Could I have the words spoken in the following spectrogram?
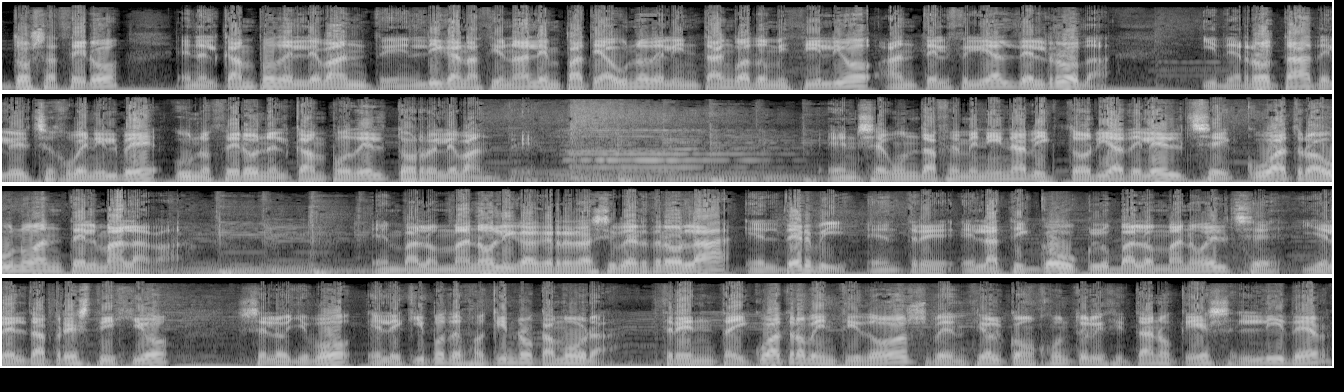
2-0 en el campo del Levante. En Liga Nacional, empate a 1 del Intango a domicilio ante el filial del Roda. Y derrota del Elche Juvenil B 1-0 en el campo del Torre Levante. En segunda femenina, victoria del Elche 4-1 ante el Málaga. En balonmano, Liga Guerrera Ciberdrola, el derby entre el Atic Go Club Balonmano Elche y el Elda Prestigio se lo llevó el equipo de Joaquín Rocamora. 34-22 venció el conjunto ilicitano que es líder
